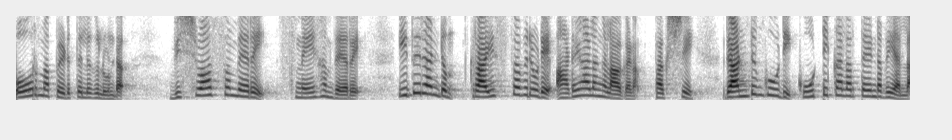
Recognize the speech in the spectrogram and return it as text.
ഓർമ്മപ്പെടുത്തലുകളുണ്ട്. വിശ്വാസം വേറെ സ്നേഹം വേറെ. ഇത് രണ്ടും ക്രൈസ്തവരുടെ അടയാളങ്ങളാകണം. പക്ഷേ രണ്ടും കൂടി കൂട്ടിക്കലർത്തേണ്ടവയല്ല.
